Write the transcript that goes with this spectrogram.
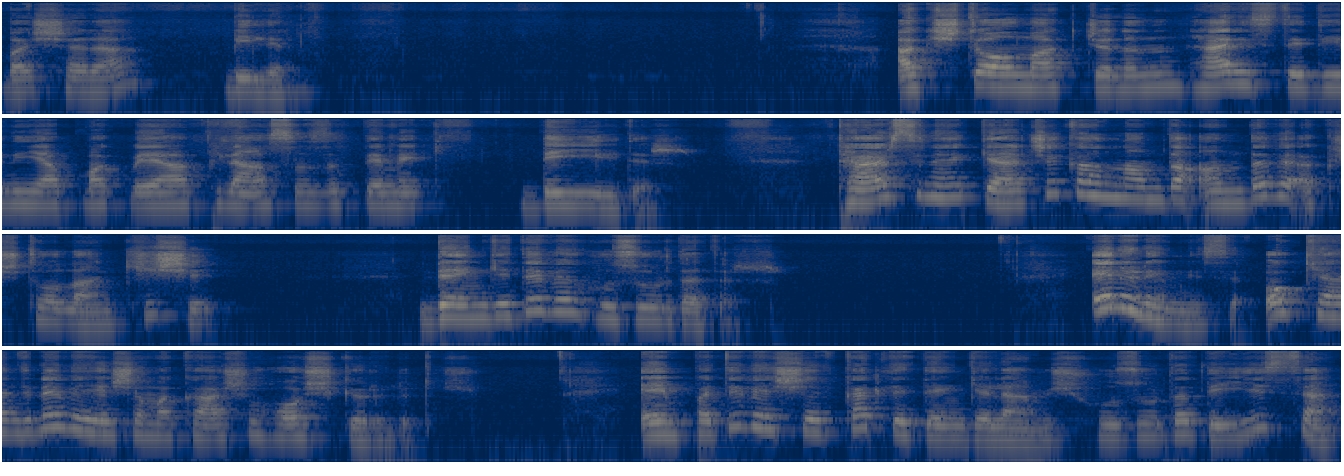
başarabilirim? Akışta olmak, canının her istediğini yapmak veya plansızlık demek değildir. Tersine gerçek anlamda anda ve akışta olan kişi dengede ve huzurdadır. En önemlisi o kendine ve yaşama karşı hoşgörülüdür. Empati ve şefkatle dengelenmiş huzurda değilsen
